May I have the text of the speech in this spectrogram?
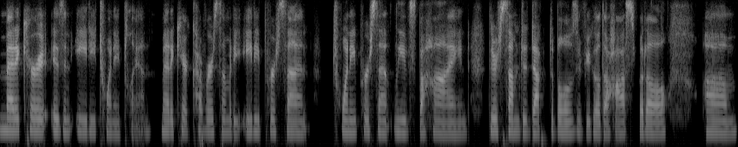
Medicare is an 80 20 plan. Medicare covers somebody 80%, 20% leaves behind. There's some deductibles if you go to the hospital. Um,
